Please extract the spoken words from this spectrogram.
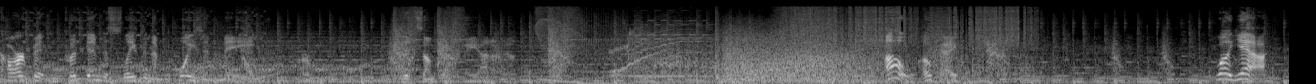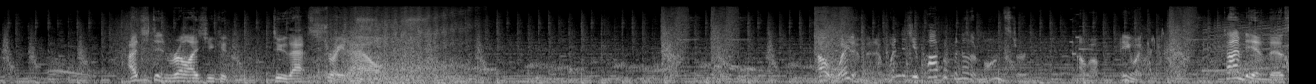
carpet and put them to sleep and then poisoned me. Or did something to me, I don't know. Oh, okay. Well, yeah. I just didn't realize you could do that straight out. Oh, wait a minute. When did you pop up another monster? Oh, well. Anyway, time to end this.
